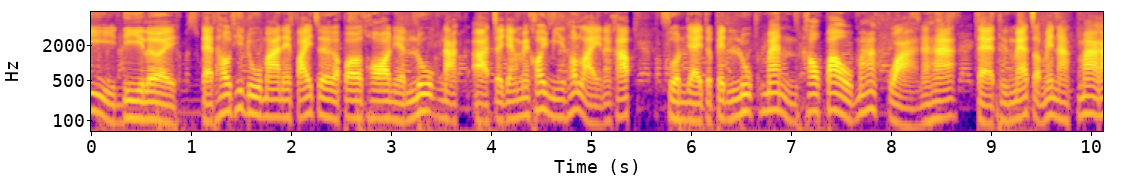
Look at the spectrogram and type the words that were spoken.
ที่ดีเลย แต่เท่าที่ดูมาในไฟเจอกับปตทเนี่ยลูกหนักอาจจะยังไม่ค่อยมีเท่าไหร่นะครับ ส่วนใหญ่จะเป็นลูกแม่นเข้าเป้ามากกว่านะฮะ แต่ถึงแม้จะไม่หนักมาก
